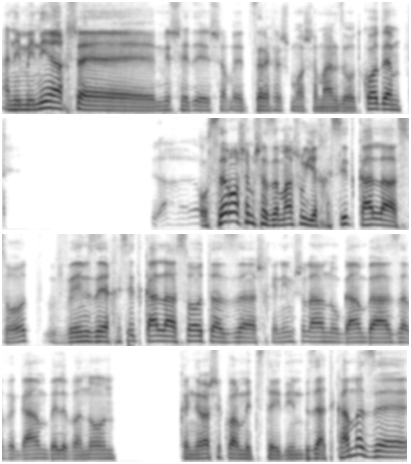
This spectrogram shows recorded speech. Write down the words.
אני מניח שמי שצריך לשמוע שמע על זה עוד קודם. עושה רושם שזה משהו יחסית קל לעשות, ואם זה יחסית קל לעשות, אז השכנים שלנו, גם בעזה וגם בלבנון, כנראה שכבר מצטיידים בזה. עד כמה זה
